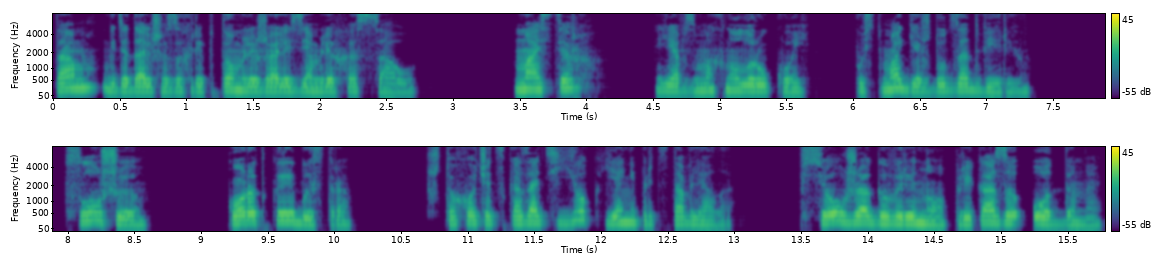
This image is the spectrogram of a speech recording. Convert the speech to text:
Там, где дальше за хребтом лежали земли Хессау. «Мастер», — я взмахнула рукой, пусть маги ждут за дверью. «Слушаю». Коротко и быстро. Что хочет сказать Йог, я не представляла. Все уже оговорено, приказы отданы.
